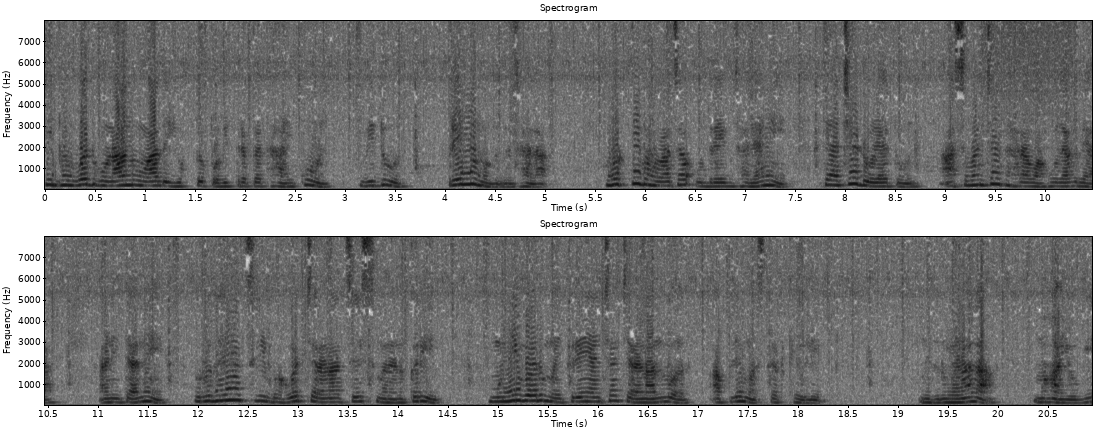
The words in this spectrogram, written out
ही भगवत गुणानुवाद युक्त पवित्र कथा ऐकून विदूर प्रेममग्न झाला. भक्तिभावाचा उद्रेक झाल्याने त्याच्या डोळ्यातून आसवांच्या धारा वाहू लागल्या. आणि त्याने हृदयात श्री भगवत चरणाचे स्मरण करीत मुनिवर मैत्रेयांच्या चरणांवर आपले मस्तक ठेवले. विदुर म्हणाला महायोगी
